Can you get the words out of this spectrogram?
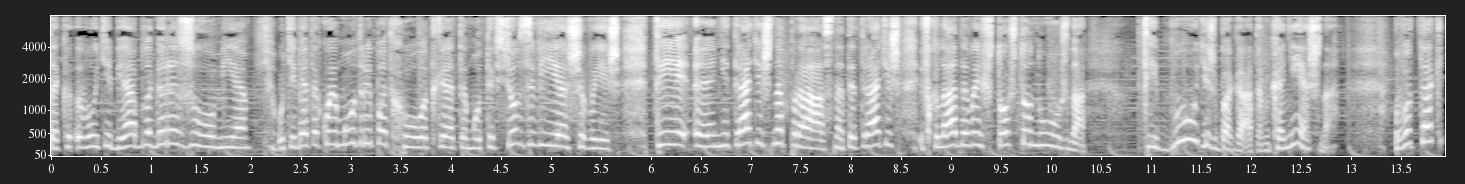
так у тебя благоразумие, у тебя такой мудрый подход к этому, ты все взвешиваешь, ты э, не тратишь напрасно, ты тратишь, вкладываешь то, что нужно. Ты будешь богатым, конечно. Вот так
